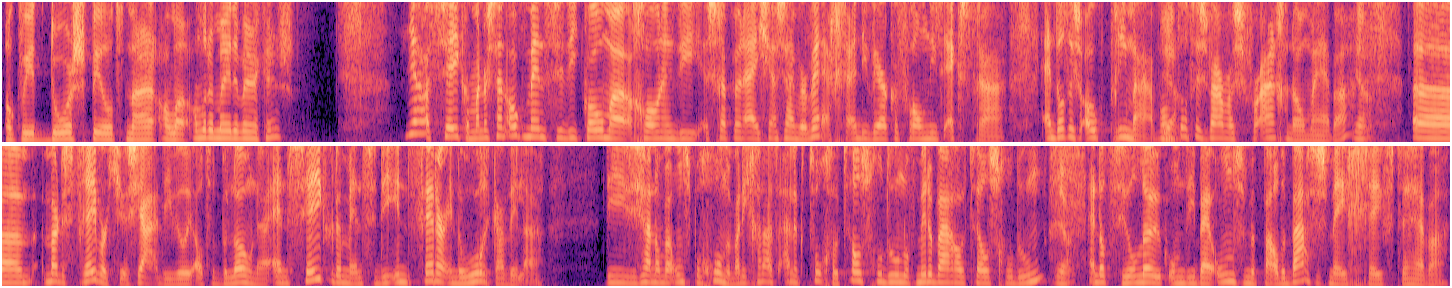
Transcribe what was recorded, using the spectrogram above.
ook weer doorspeelt naar alle andere medewerkers? Ja, zeker. Maar er zijn ook mensen die komen gewoon en die scheppen hun ijsje en zijn weer weg. En die werken vooral niet extra. En dat is ook prima, want ja. dat is waar we ze voor aangenomen hebben. Ja. Um, maar de strebertjes, ja, die wil je altijd belonen. En zeker de mensen die in, verder in de horeca willen die zijn dan bij ons begonnen, maar die gaan uiteindelijk toch hotelschool doen of middelbare hotelschool doen. Ja. En dat is heel leuk om die bij ons een bepaalde basis meegegeven te hebben,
